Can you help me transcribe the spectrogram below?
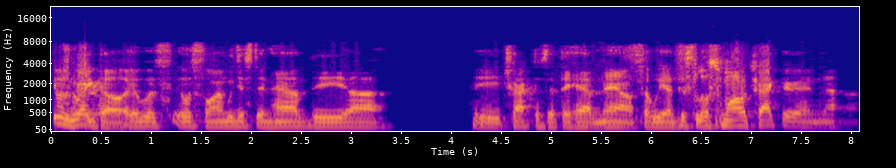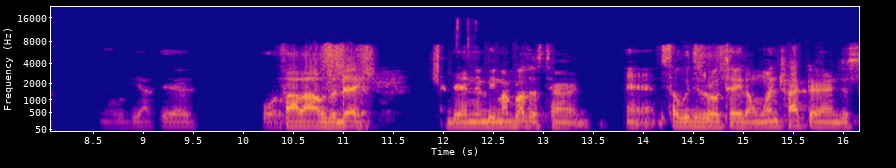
it was great though. It was, it was fun. We just didn't have the, uh, the tractors that they have now. So we had this little small tractor and, uh, you know, we'd be out there four or five hours a day. And then it'd be my brother's turn. And so we just rotate on one tractor and just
